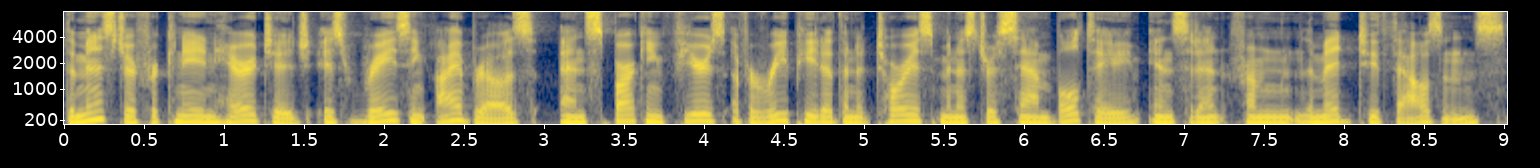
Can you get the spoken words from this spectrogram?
The Minister for Canadian Heritage is raising eyebrows and sparking fears of a repeat of the notorious Minister Sam Bulte incident from the mid 2000s.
